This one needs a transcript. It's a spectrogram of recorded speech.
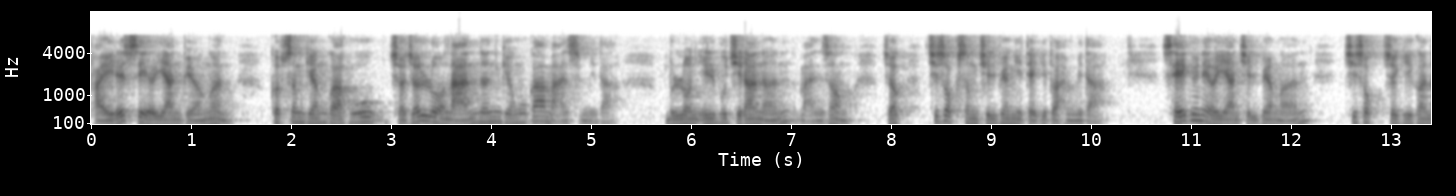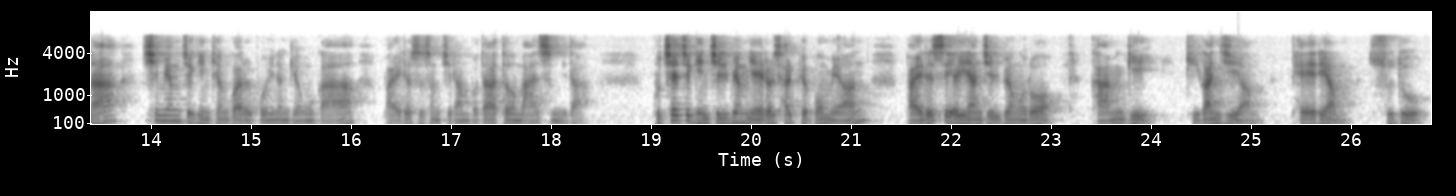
바이러스에 의한 병은 급성 경과 후 저절로 낫는 경우가 많습니다. 물론 일부 질환은 만성, 즉 지속성 질병이 되기도 합니다. 세균에 의한 질병은 지속적이거나 치명적인 경과를 보이는 경우가 바이러스성 질환보다 더 많습니다. 구체적인 질병 예를 살펴보면 바이러스에 의한 질병으로 감기, 기관지염, 폐렴, 수두,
